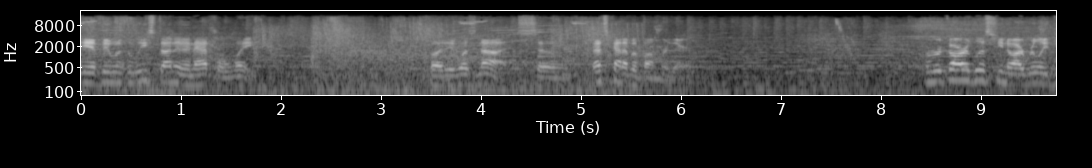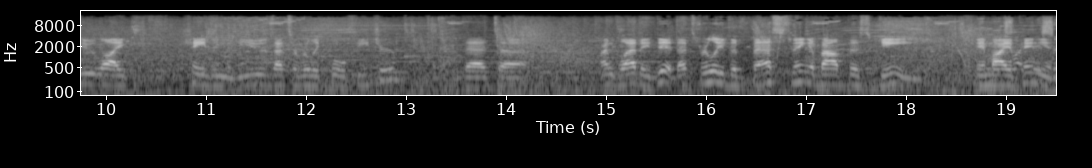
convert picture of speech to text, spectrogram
if it was at least done in a natural way. But it was not, so that's kind of a bummer there. But regardless, you know, I really do like changing the views. That's a really cool feature that uh, I'm glad they did. That's really the best thing about this game, in my like opinion,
